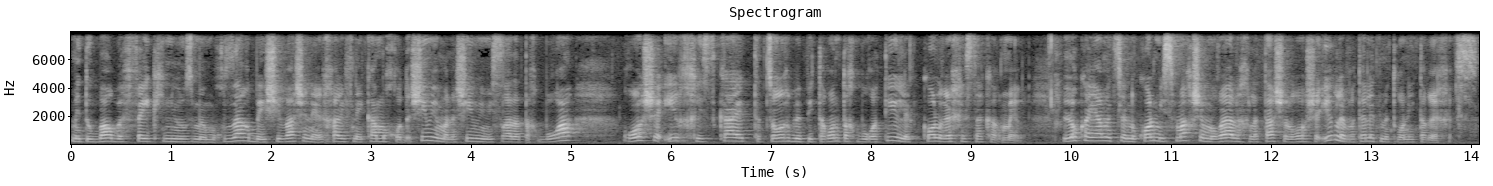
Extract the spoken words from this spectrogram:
מדובר בפייק ניוז ממוחזר, בישיבה שנערכה לפני כמה חודשים עם אנשים ממשרד התחבורה, ראש העיר חיזקה את הצורך בפתרון תחבורתי לכל רכס הכרמל. לא קיים אצלנו כל מסמך שמורה על החלטה של ראש העיר לבטל את מטרונית הרכס.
